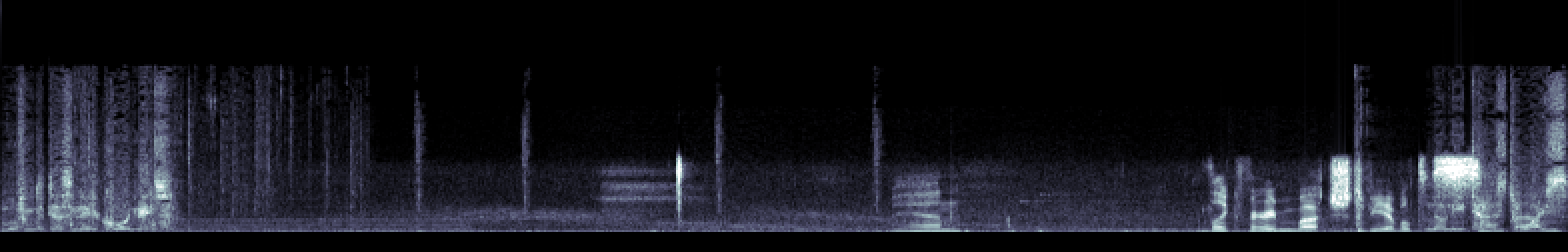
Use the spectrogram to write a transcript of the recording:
Moving to designated coordinates. Man, I'd like very much to be able to No see them. twice.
